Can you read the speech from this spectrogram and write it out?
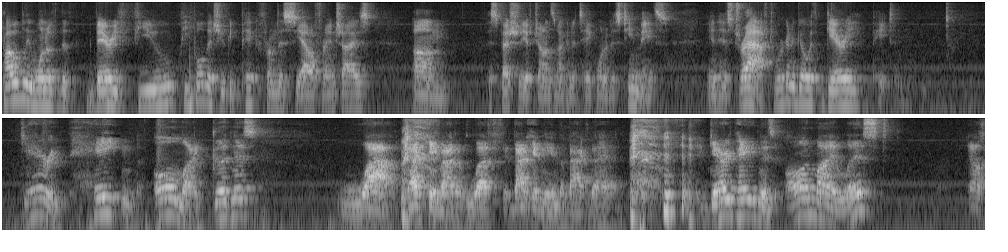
probably one of the very few people that you could pick from this Seattle franchise, um, especially if John's not going to take one of his teammates in his draft. We're going to go with Gary Payton. Gary Payton. Oh my goodness. Wow. That came out of left. That hit me in the back of the head. Gary Payton is on my list, Ugh,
